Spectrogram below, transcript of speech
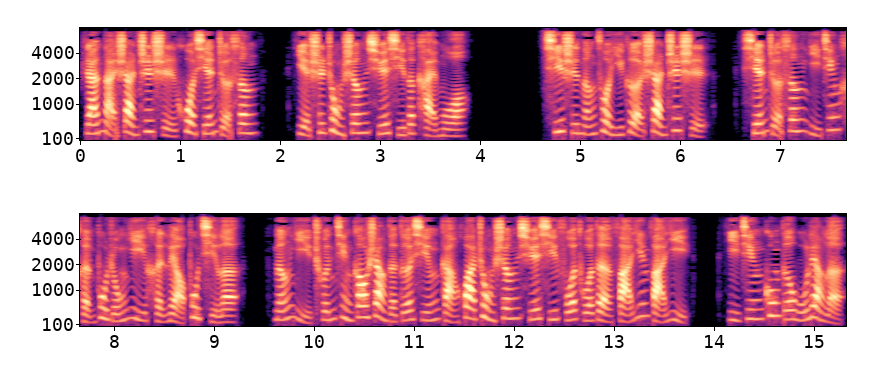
然乃善知识或贤者僧，也是众生学习的楷模。其实能做一个善知识、贤者僧已经很不容易、很了不起了。能以纯净高尚的德行感化众生，学习佛陀的法音法义，已经功德无量了。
